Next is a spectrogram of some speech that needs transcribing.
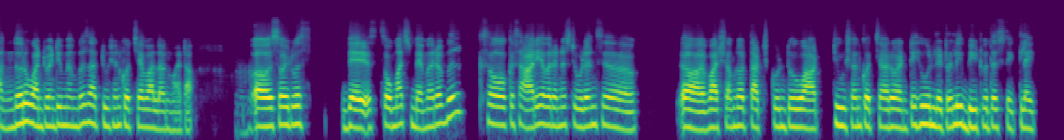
అందరూ వన్ ట్వంటీ మెంబర్స్ ఆ ట్యూషన్కి వచ్చేవాళ్ళు అనమాట so it was very so much memorable so ఒకసారి ఎవరైనా స్టూడెంట్స్ వర్షంలో తడుచుకుంటూ ఆ ట్యూషన్కి వచ్చారు అంటే he would literally beat with stick like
